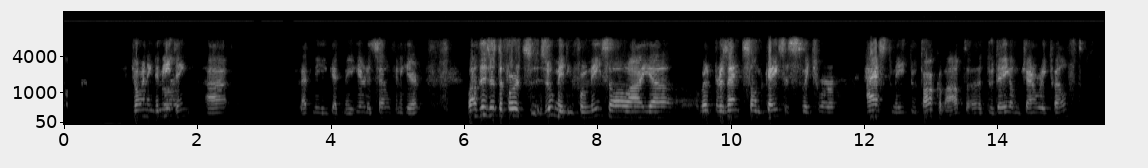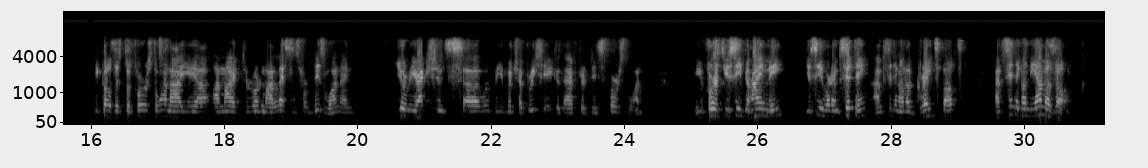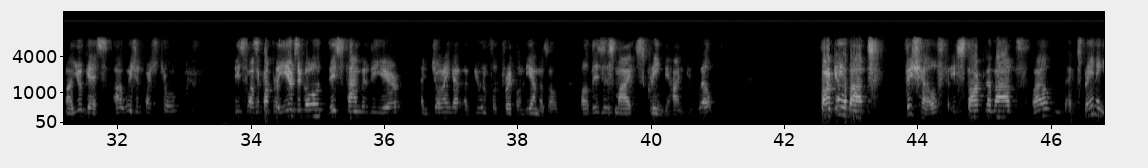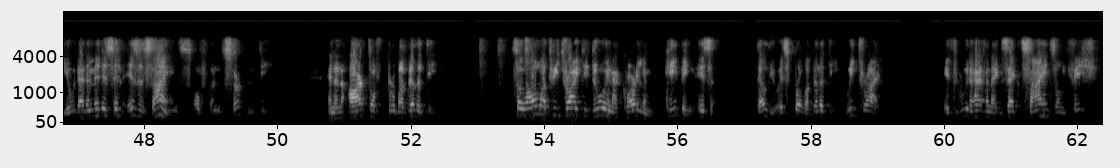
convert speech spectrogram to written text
joining the meeting. Uh, let me get me here itself in here. Well, this is the first Zoom meeting for me, so I uh, will present some cases which were asked me to talk about uh, today on January 12th. Because it's the first one, I, uh, I might learn my lessons from this one, and your reactions uh, will be much appreciated after this first one. You, first, you see behind me, you see where I'm sitting. I'm sitting on a great spot. I'm sitting on the Amazon. Now, you guess, I wish it was true. This was a couple of years ago, this time of the year, enjoying a, a beautiful trip on the Amazon. Well, this is my screen behind you. Well, talking about fish health is talking about, well, explaining you that a medicine is a science of uncertainty and an art of probability. So all what we try to do in aquarium keeping is tell you is probability. We try. If we would have an exact science on fish,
